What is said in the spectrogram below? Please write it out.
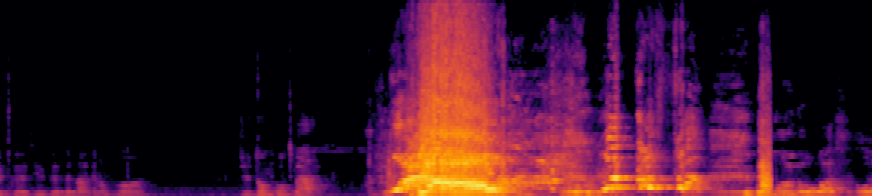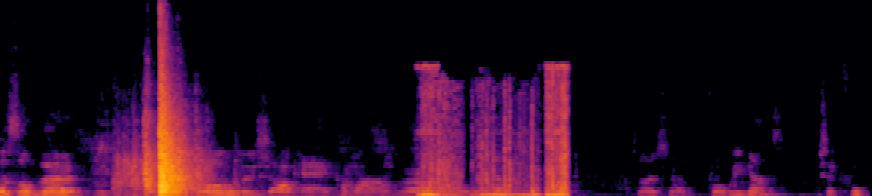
You're good, you're good. They're not gonna blow it. Just don't go back. No! What the fuck? Blew the whistle there. Holy shit. Okay, come on, bro. Full weekends? So I said full weekends? You said fool.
